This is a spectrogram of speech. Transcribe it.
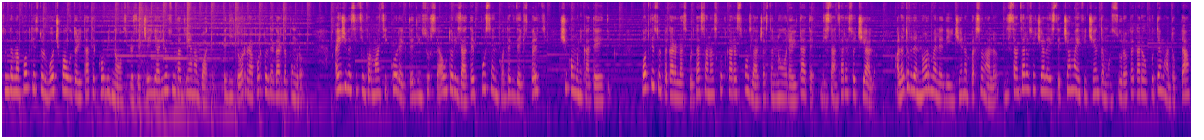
Suntem la podcastul Voci cu autoritate COVID-19, iar eu sunt Adriana Boată, editor raportul de gardă.ro. Aici găsiți informații corecte din surse autorizate, puse în context de experți și comunicate etic. Podcastul pe care l ascultați s-a născut ca răspuns la această nouă realitate, distanțarea socială. Alături de normele de igienă personală, distanțarea socială este cea mai eficientă măsură pe care o putem adopta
